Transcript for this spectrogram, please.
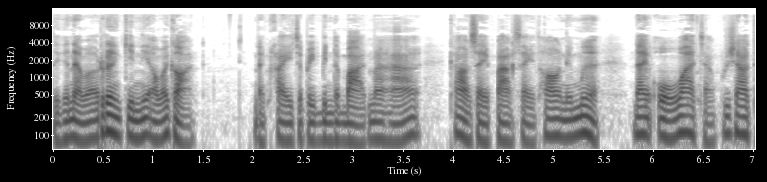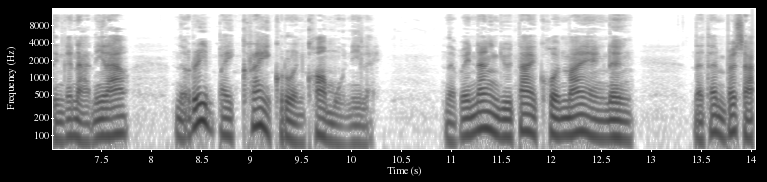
ถึงขนาดว่าเรื่องกินนี้เอาไว้ก่อนนะใครจะไปบินตบาทมาหา ข้าวใส่ปากใส่ท้องในเมื่อ ได้โอวาจากพระเจ้าถึงขนาดนี้แล้วนะรีบไปใคร่ครวญข้อมูลนี้เลยนะไปนั่งอยู่ใต้โคนไม้แห่งหนึ่งนะท่านพระสา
